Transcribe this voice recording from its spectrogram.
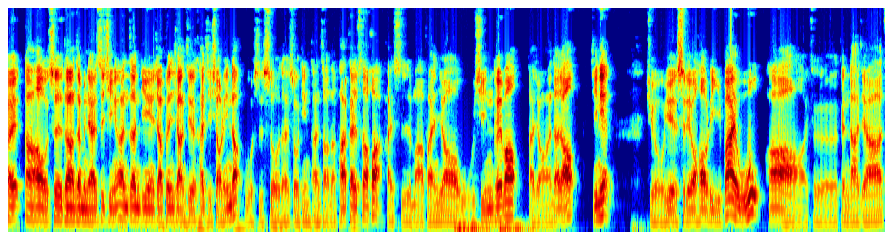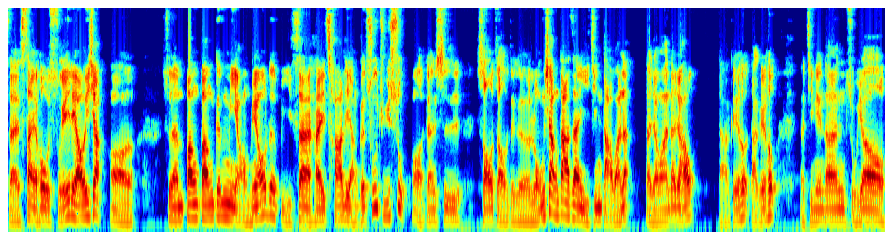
嗨，大家好，我是团长，在明来事情按赞、订阅加分享，记得开启小铃铛。我是所有在收听团长的 Podcast 话，还是麻烦要五星推爆。大家晚安，大家好，今天九月十六号，礼拜五啊，这个跟大家在赛后随聊一下啊。虽然邦邦跟淼淼的比赛还差两个出局数啊，但是稍早这个龙象大战已经打完了。大家晚安，大家好，打给后，打给后。那今天当然主要。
